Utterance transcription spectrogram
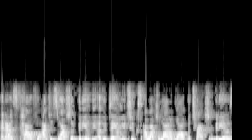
And that was powerful. I just watched a video the other day on YouTube because I watch a lot of law of attraction videos.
